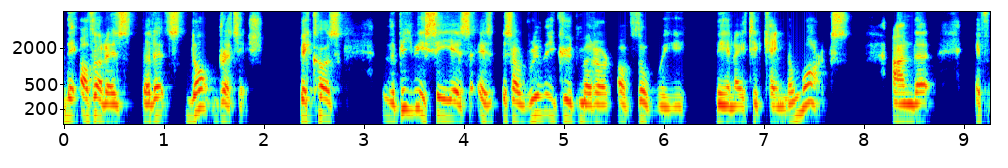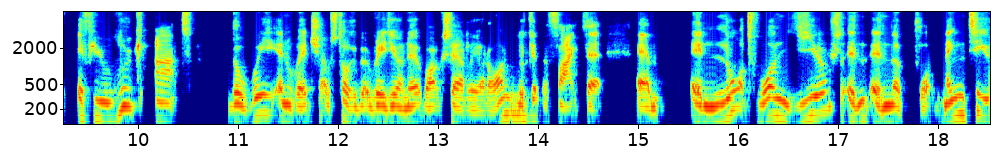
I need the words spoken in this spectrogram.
the other is that it's not British because the BBC is, is, is a really good mirror of the way the United Kingdom works. And that if, if you look at the way in which I was talking about radio networks earlier on, look at the fact that um, in not one year, in, in the what, 90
